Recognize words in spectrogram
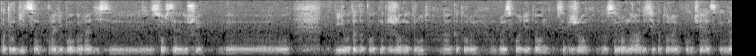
потрудиться ради Бога, ради собственной души. И вот этот вот напряженный труд, э, который происходит, он сопряжен с огромной радостью, которая получается, когда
